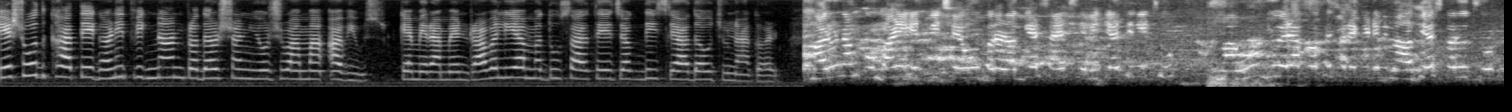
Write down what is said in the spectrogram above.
કેશોદ ખાતે ગણિત વિજ્ઞાન પ્રદર્શન યોજવામાં આવ્યું કેમેરામેન રાવલિયા મધુ સાથે જગદીશ યાદવ, જુનાગઢ. મારું નામ કુંભાણી હેતવી છે. હું ધોરણ અગિયાર સાયન્સની વિદ્યાર્થીની છું. હું ન્યુ એરા પ્રોફેસર એકેડેમીમાં અભ્યાસ કરું છું.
